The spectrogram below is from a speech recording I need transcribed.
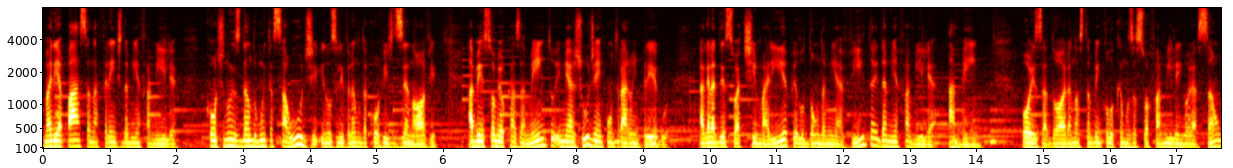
Maria passa na frente da minha família, continue nos dando muita saúde e nos livrando da Covid-19. Abençoe meu casamento e me ajude a encontrar um emprego. Agradeço a Ti, Maria, pelo dom da minha vida e da minha família. Amém. Ô Isadora, nós também colocamos a sua família em oração.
